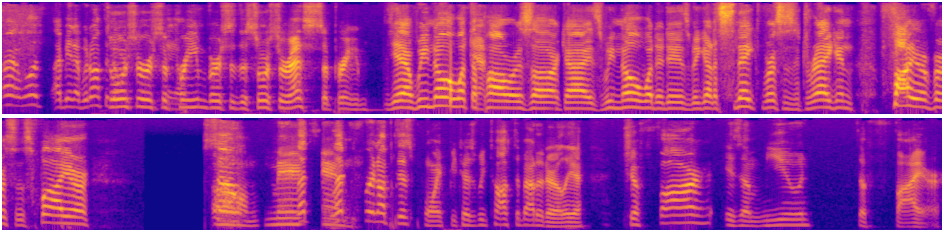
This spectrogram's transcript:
right, well, I mean, we don't have to. Sorcerer detail. Supreme versus the Sorceress Supreme. Yeah, we know what the Yeah. powers are, guys. We know what it is. We got a snake versus a dragon, fire versus fire. So oh man, let's let's bring up this point because we talked about it earlier. Jafar is immune to fire,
